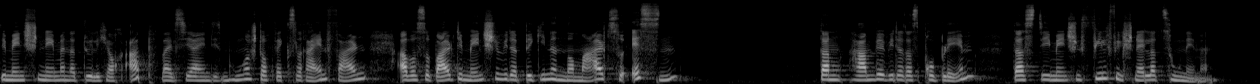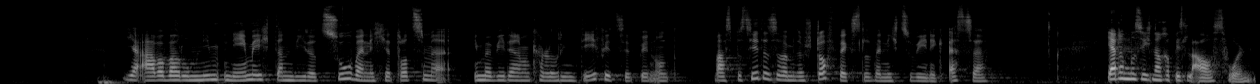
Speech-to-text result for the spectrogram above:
Die Menschen nehmen natürlich auch ab, weil sie ja in diesem Hungerstoffwechsel reinfallen, aber sobald die Menschen wieder beginnen, normal zu essen, dann haben wir wieder das Problem, dass die Menschen viel, viel schneller zunehmen. Ja, aber warum nehme ich dann wieder zu, wenn ich ja trotzdem immer wieder in einem Kaloriendefizit bin. Und was passiert jetzt aber mit dem Stoffwechsel, wenn ich zu wenig esse? Ja, da muss ich noch ein bisschen ausholen.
